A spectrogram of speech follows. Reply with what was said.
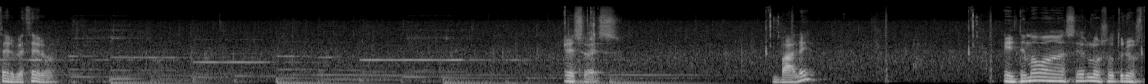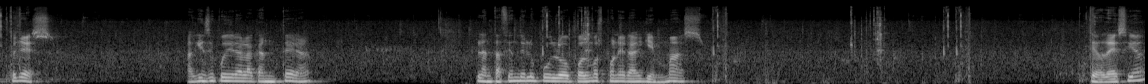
Cervecero. Eso es. Vale. El tema van a ser los otros tres. ¿Alguien se puede ir a la cantera? Plantación de lúpulo podemos poner a alguien más. Teodesia.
